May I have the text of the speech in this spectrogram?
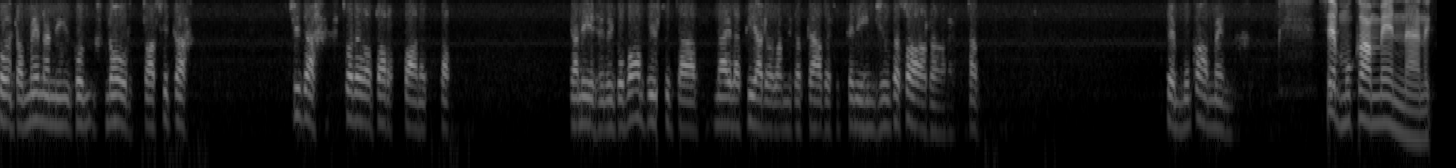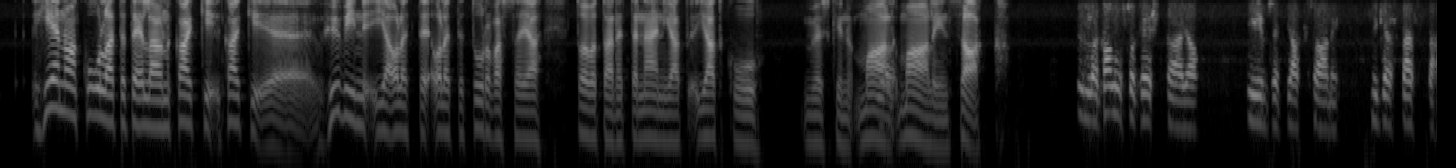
koitan mennä niin kuin noudattaa sitä, sitä todella tarkkaan, että ja niin se niin kuin vaan pystytään näillä tiedoilla, mitä täältä sitten ihmisiltä saadaan, että sen mukaan mennään. Sen mukaan mennään. Hienoa kuulla, että teillä on kaikki, kaikki hyvin ja olette, olette turvassa ja toivotaan, että näin jat, jatkuu myöskin maal, maaliin saakka. Kyllä kalusto kestää ja ihmiset jaksaa, niin mikä tästä?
